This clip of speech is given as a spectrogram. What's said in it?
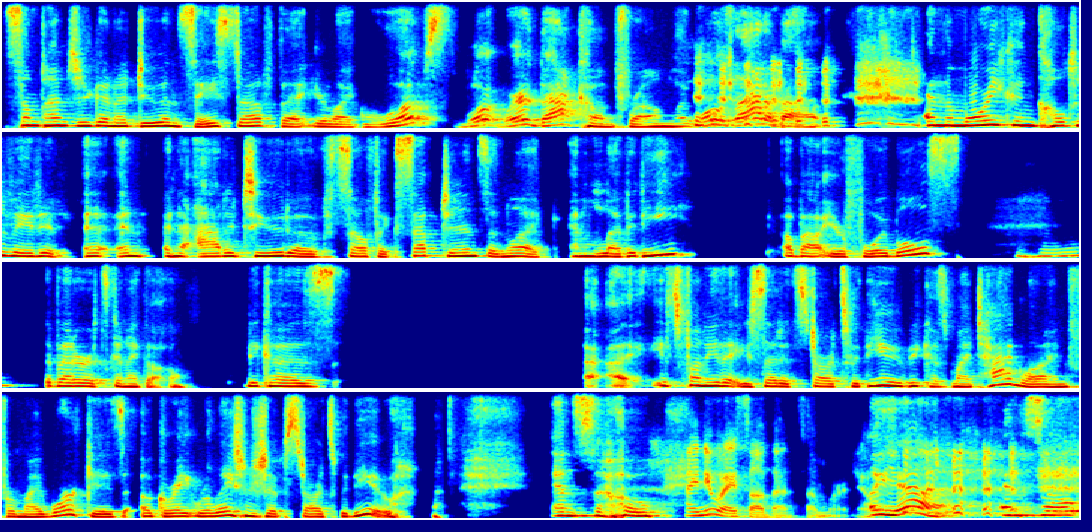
Sometimes you're going to do and say stuff that you're like, whoops, what, where'd that come from? Like, what was that about? and the more you can cultivate it, an, an attitude of self acceptance and like, and levity about your foibles, mm-hmm. the better it's going to go. Because I, it's funny that you said it starts with you because my tagline for my work is a great relationship starts with you. and so I knew I saw that somewhere. Oh yeah. and so,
